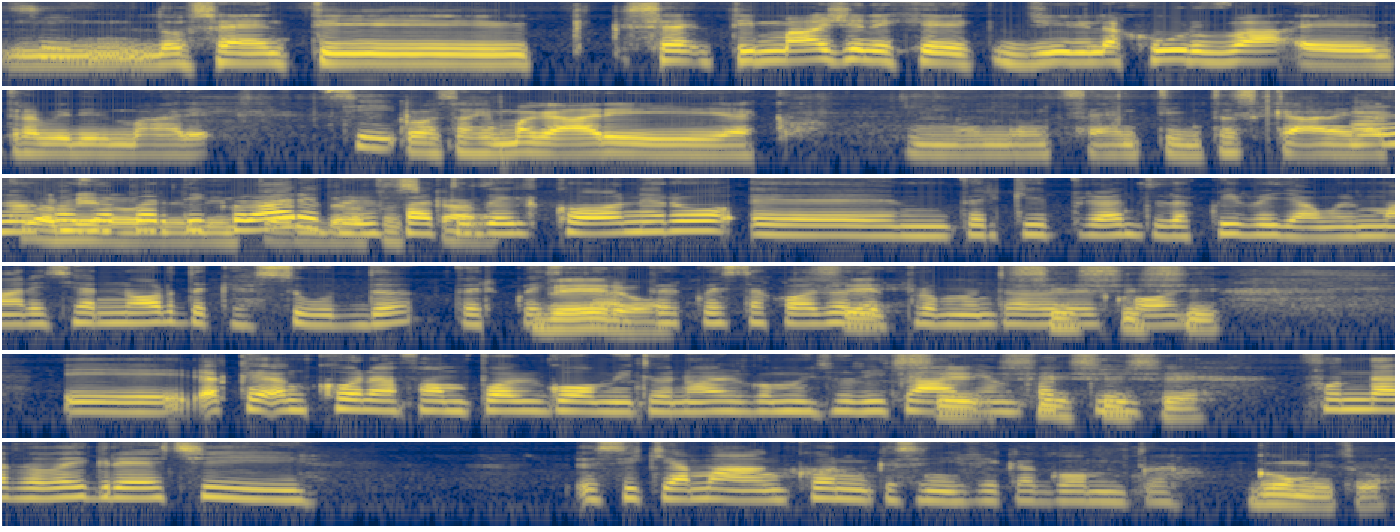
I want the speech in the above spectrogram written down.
sì. Mm, Lo senti, se- ti immagini che giri la curva e intravedi il mare, sì. cosa che magari ecco, non, non senti in Toscana, È una cosa particolare per il fatto del Conero, ehm, perché praticamente da qui vediamo il mare sia a nord che a sud, per questa, per questa cosa Sì, del promontorio sì, del sì, Conero. E che Ancona fa un po' il gomito, no? il gomito d'Italia, Sì, infatti sì, sì. fondata dai greci eh, si chiama Ancon che significa gomito. Gomito.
